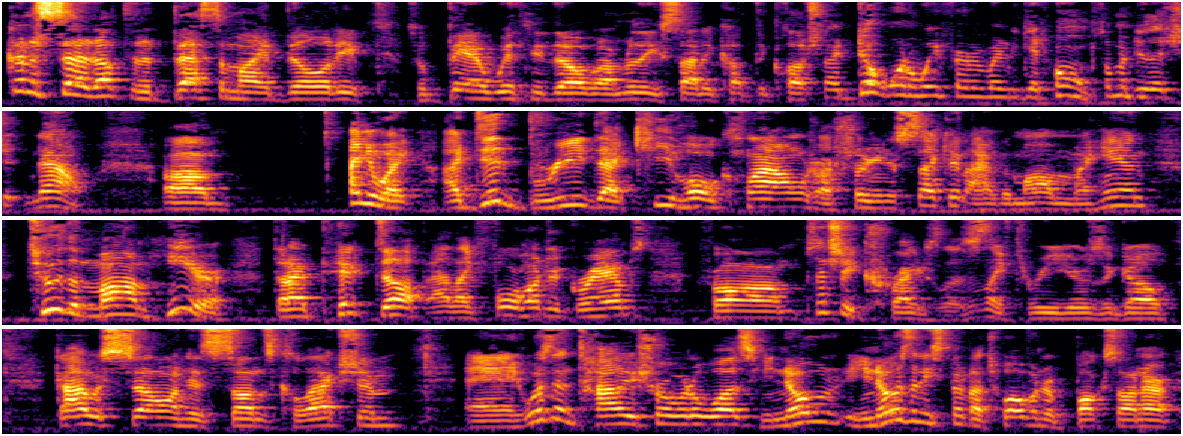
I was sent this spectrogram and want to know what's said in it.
Gonna set it up to the best of my ability. So bear with me, though, but I'm really excited to cut the clutch. And I don't want to wait for everybody to get home, so I'm gonna do that shit now. Um, Anyway, I did breed that keyhole clown, which I'll show you in a second. I have the mom in my hand, to the mom here that I picked up at like 400 grams from essentially Craigslist. This is like three years ago. Guy was selling his son's collection, and he wasn't entirely sure what it was. He know he knows that he spent about 1,200 bucks on her.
